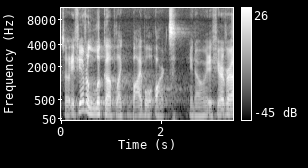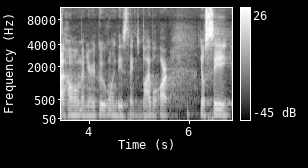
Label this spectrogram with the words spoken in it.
So if you ever look up like Bible art, you know, if you're ever at home and you're Googling these things, Bible art, you'll see,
